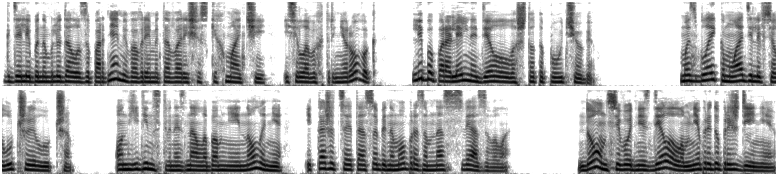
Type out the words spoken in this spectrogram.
где либо наблюдала за парнями во время товарищеских матчей и силовых тренировок, либо параллельно делала что-то по учебе. Мы с Блейком ладили все лучше и лучше. Он единственный знал обо мне и Нолане, и, кажется, это особенным образом нас связывало — «Да он сегодня сделала мне предупреждение»,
